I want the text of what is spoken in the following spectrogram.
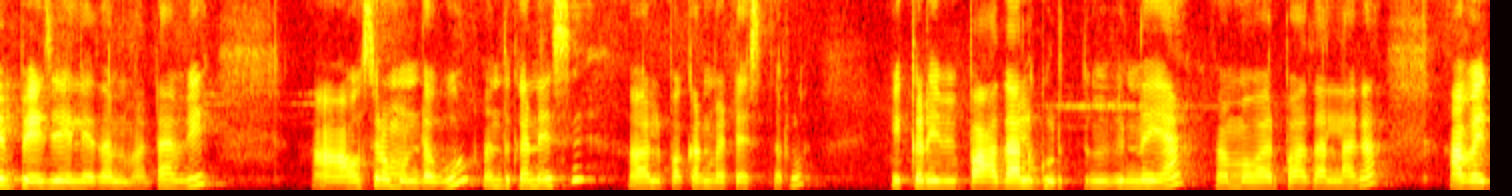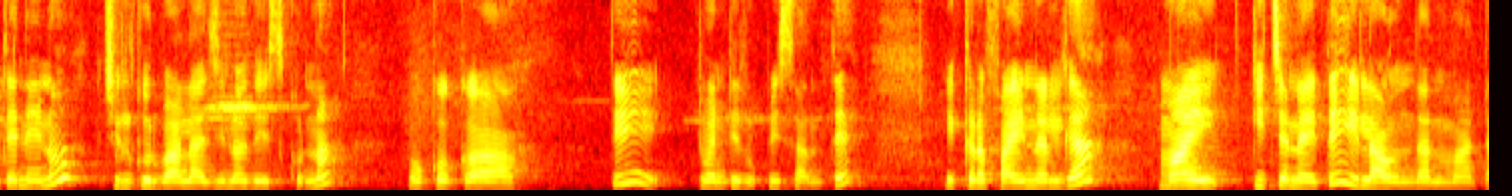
ఏం పే చేయలేదన్నమాట అవి. అవసరం ఉండవు. అందుకనేసి వాళ్ళు పక్కన పెట్టేస్తారు. ఇక్కడ ఇవి పాదాలు గుర్తు ఉన్నాయా? అమ్మవారి పాదాలలాగా. అవైతే నేను చిలుకూరు బాలాజీలో తీసుకున్నా. ఒక్కొక్కటి ట్వంటీ రూపీస్ అంతే. ఇక్కడ ఫైనల్గా మా కిచెన్ అయితే ఇలా ఉందన్నమాట.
